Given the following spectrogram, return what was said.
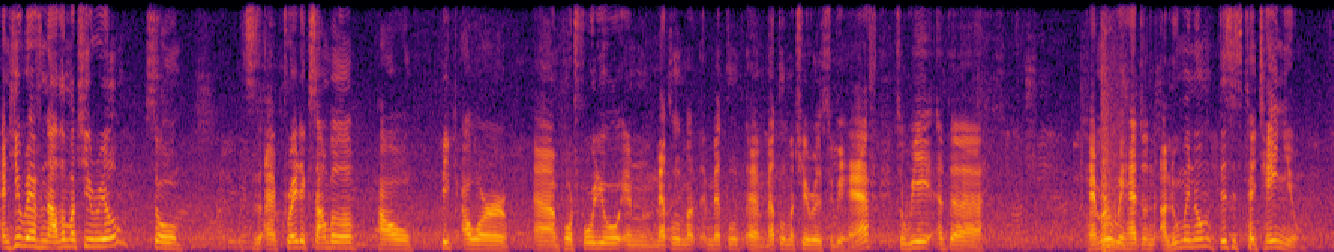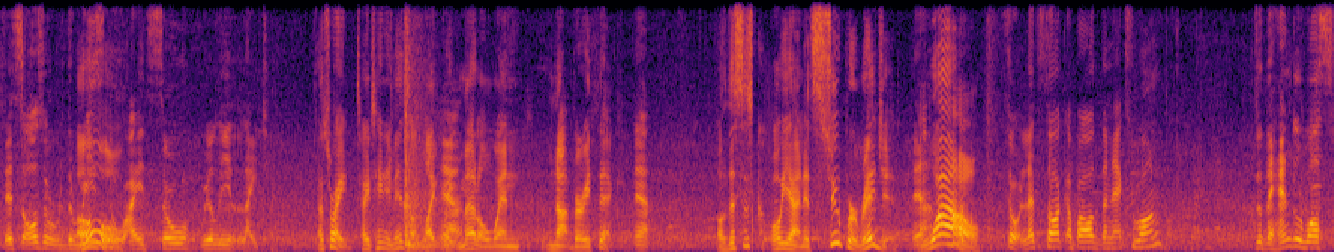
And here we have another material. So it's a great example how big our uh, portfolio in metal metal uh, metal materials we have. So we at the hammer we had an aluminum. This is titanium. That's also the reason Oh. why it's so really light. That's right. Titanium is a lightweight Yeah. metal when not very thick. Yeah. Oh, this is. Oh, yeah, and it's super rigid. Yeah. Wow. So let's talk about the next one. So the handle was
